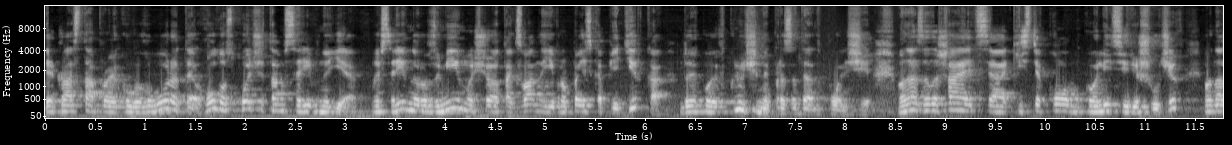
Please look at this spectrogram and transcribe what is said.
якраз та про яку ви говорите, голос Польщі там все рівно є. Ми все рівно розуміємо, що так звана європейська п'ятірка, до якої включений президент Польщі, вона залишається кістяком коаліції рішучих. Вона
